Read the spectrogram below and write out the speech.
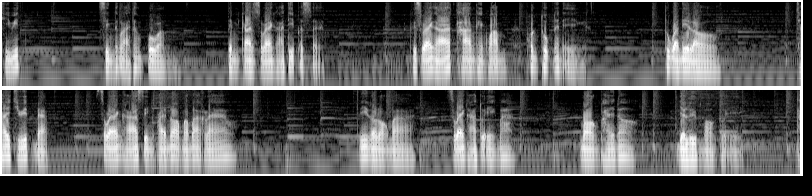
ชีวิต สิ่งทั้งหลายทั้งปวง เป็นการแสวงหาที่ประเสริฐ คือแสวงหาทางแห่งความพ้นทุกข์นั่นเอง ทุกวันนี้เราใช้ชีวิตแบบแสวงหาสิ่งภายนอกมามากแล้ว ทีนี้เราลองมาแสวงหาตัวเองบ้าง มองภายนอก อย่าลืมมองตัวเองท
